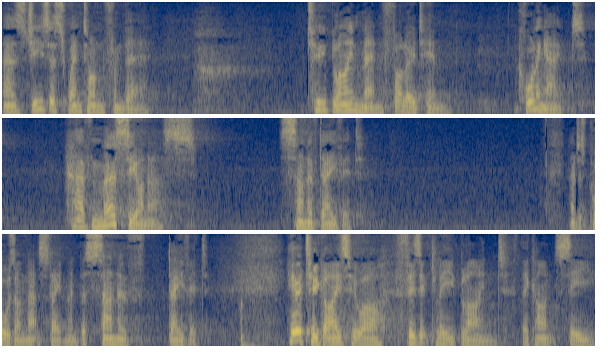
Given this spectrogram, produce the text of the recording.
as Jesus went on from there, two blind men followed him, calling out, Have mercy on us, son of David. Now just pause on that statement, the son of David. Here are two guys who are physically blind. They can't see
